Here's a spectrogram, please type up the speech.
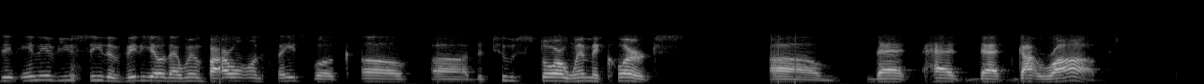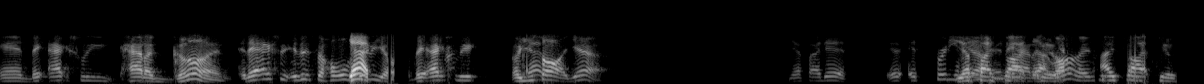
did any of you see the video that went viral on Facebook of uh, the two store women clerks um, that had that got robbed, and they actually had a gun. They actually, it's a whole Yes. video. They actually, oh, you Yes. saw it, yeah. Yes, I did. It, it's pretty. Yep, Yeah, I saw had it a too. gun. I saw it too.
